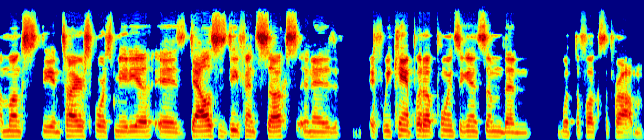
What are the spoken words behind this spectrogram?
amongst the entire sports media is Dallas's defense sucks, and is, if we can't put up points against them, then what the fuck's the problem?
